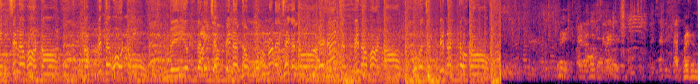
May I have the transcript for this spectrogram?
ఇచ్చిన తప్పితే ఓటు చెప్పిన దమ్మున్నడు జగను. చెప్పిన మాట ఊహ చెప్పినట్టుగా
